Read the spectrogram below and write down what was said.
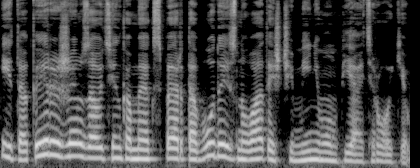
і такий режим, за оцінками експерта, буде існувати ще мінімум 5 років.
